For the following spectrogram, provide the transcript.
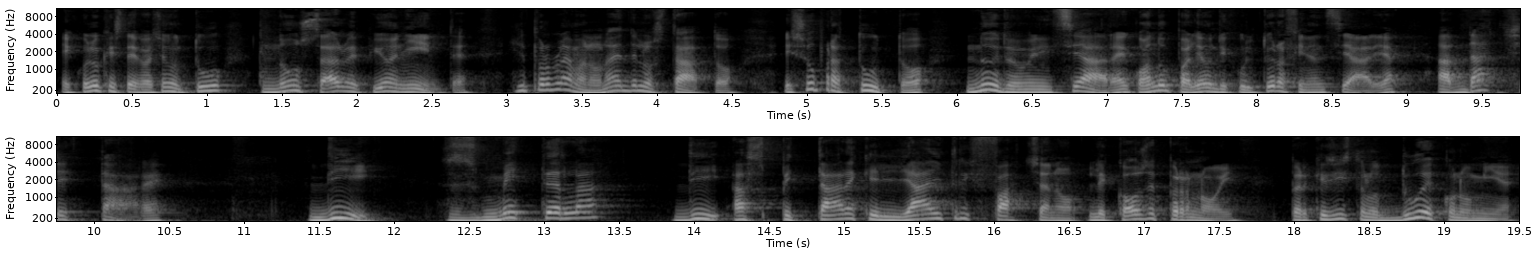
e quello che stai facendo tu non serve più a niente, il problema non è dello Stato e soprattutto noi dobbiamo iniziare, quando parliamo di cultura finanziaria, ad accettare di smetterla di aspettare che gli altri facciano le cose per noi, perché esistono due economie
